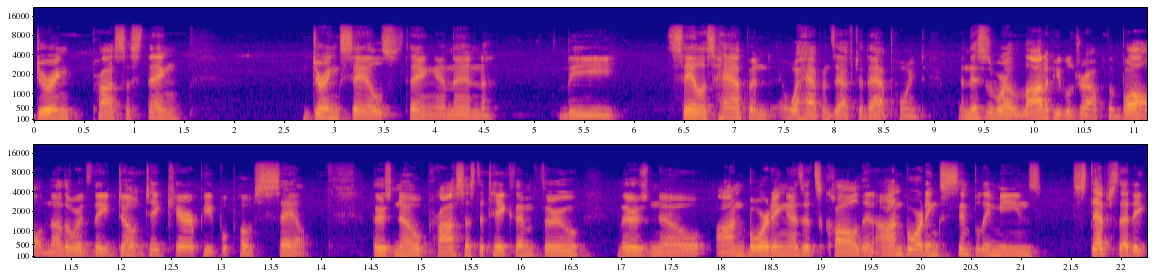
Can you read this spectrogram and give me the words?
during process thing, during sales thing, and then the sale has happened. What happens after that point? And this is where a lot of people drop the ball. In other words, they don't take care of people post sale. There's no process to take them through. There's no onboarding, as it's called. And onboarding simply means steps that a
